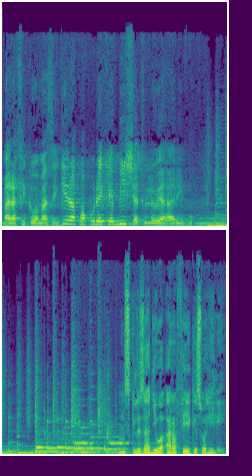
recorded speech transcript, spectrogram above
marafiki wa mazingira kwa kurekebisha tulioyaharibu. Msikilizaji wa RFI Kiswahili,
